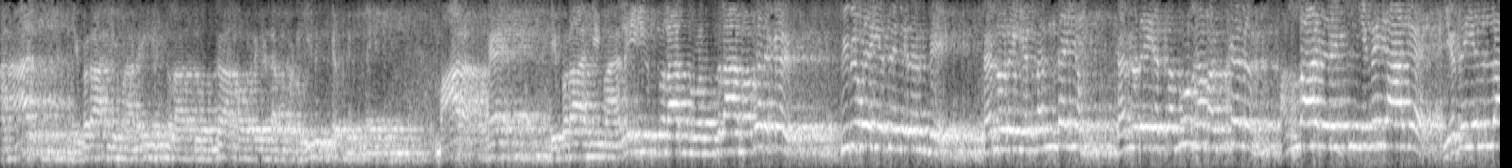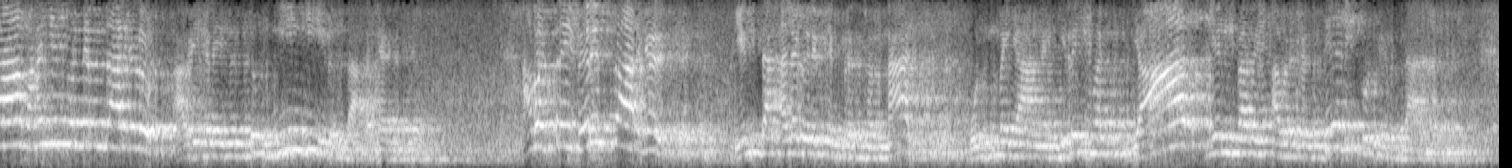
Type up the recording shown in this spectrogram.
ஆனால் இப்ராஹிம் அலைஹிஸ்ஸலாத்து வஸ்ஸலாம் அவர்கள் அப்படி இருக்கவில்லை. மாறாக இப்ராஹிம் அலைஹிஸ்ஸலாத்து வஸ்லாம் அவர்கள் சிறுவயதிலிருந்து தன்னுடைய தந்தையும் தன்னுடைய சமூக மக்களும் அல்லாஹ்விற்கு இணையாக எதையெல்லாம் வணங்கிக் கொண்டிருந்தார்களோ அவைகளை விட்டு நீங்கி இருந்தார்கள். அவற்றை வெறுத்தார்கள் எந்த அளவிற்கு என்று சொன்னால் உண்மையான இறைவன் யார் என்பதை அவர்கள் தேடிக் கொண்டிருந்தார்கள்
